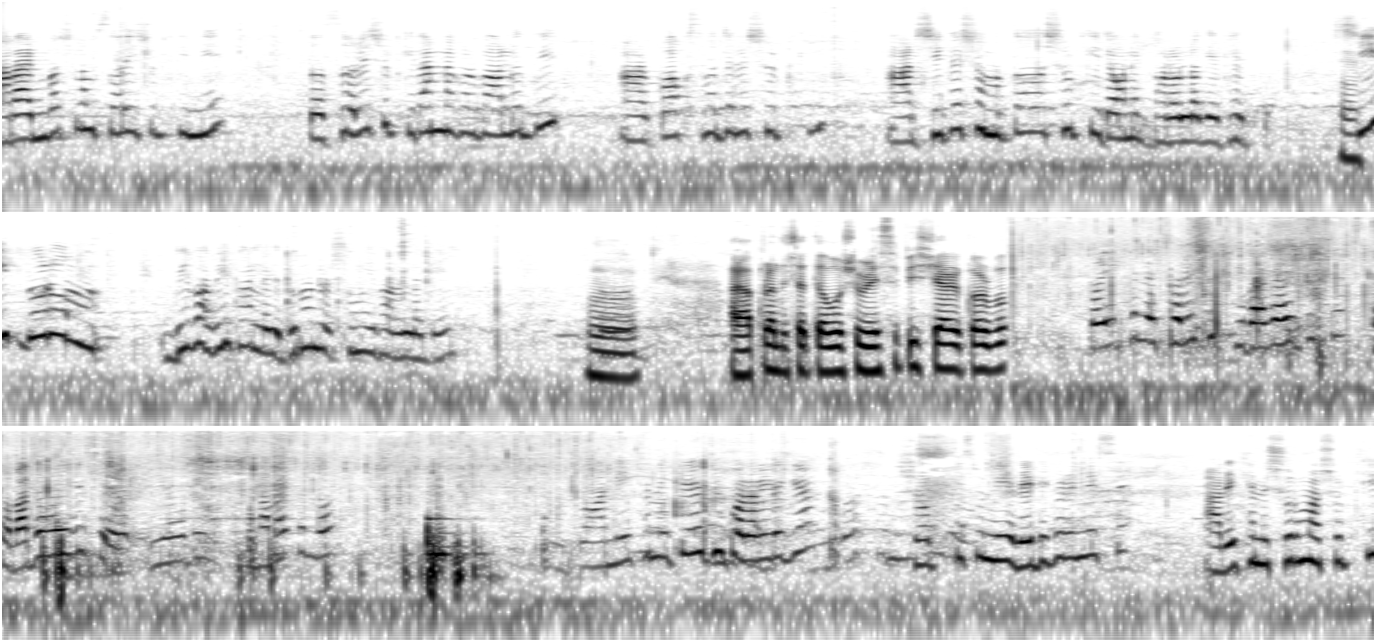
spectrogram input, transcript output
আর আমি বসলাম সরি শুটকি নিয়ে। তো সরি শুটকি রান্না করব আলু দিয়ে আর কক্সবাজারের শুটকি। আর শীতের সময় তো শুটকিটা অনেক ভালো লাগে খেতে। শীত গরম দুইভাবেই ভালো লাগে দুটোর সময় ভালো লাগে। আর আপনাদের সাথে অবশ্যই রেসিপি শেয়ার করব। তো এখানে সরি শুটকি বাজা হয়ে গেছে? তো বাজা হয়ে গেছে? ওদের নামাই ফেলল তো আমি এখানে পেঁয়াজু করার লেগে সব কিছু নিয়ে রেডি করে নিয়েছি। আর এখানে সুরমা শুটকি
